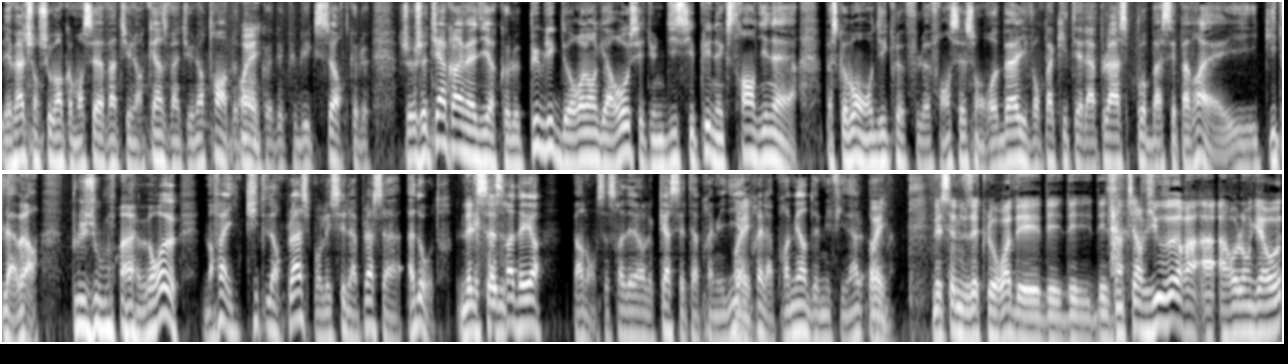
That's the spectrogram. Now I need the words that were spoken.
les matchs ont souvent commencé à 21h15, 21h30. Le Ouais. temps que le public sorte. Que le... je, je tiens quand même à dire que le public de Roland Garros est une discipline extraordinaire. Parce que bon, on dit que le, le Français sont rebelles, ils vont pas quitter la place pour. Bah c'est pas vrai. Ils quittent la. Alors plus ou moins heureux, mais enfin ils quittent leur place pour laisser la place à, à d'autres. Et Nelson- ça sera d'ailleurs. Pardon, ça sera d'ailleurs le cas cet après-midi, après la première demi-finale. Oui. Nelson, vous êtes le roi des, des, des, des intervieweurs à Roland Garros.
